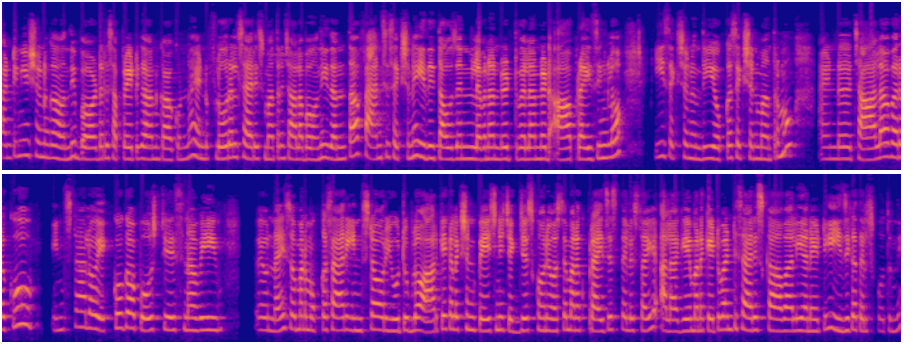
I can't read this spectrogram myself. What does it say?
కంటిన్యూషన్గా ఉంది. బార్డర్ సపరేట్గా అని కాకుండా అండ్ ఫ్లోరల్ శారీస్ మాత్రం చాలా బాగుంది. ఇదంతా ఫ్యాన్సీ సెక్షనే. ఇది thousand eleven hundred twelve hundred ఆ ప్రైజింగ్లో ఈ సెక్షన్ ఉంది. ఈ ఒక్క సెక్షన్ మాత్రము. అండ్ చాలా వరకు ఇన్స్టాలో ఎక్కువగా పోస్ట్ చేసినవి ఉన్నాయి. సో మనం ఒక్కసారి ఇన్స్టా ఆర్ యూట్యూబ్లో ఆర్కే కలెక్షన్ పేజ్ని చెక్ చేసుకొని వస్తే మనకు ప్రైజెస్ తెలుస్తాయి. అలాగే మనకు ఎటువంటి శారీస్ కావాలి అనేటి ఈజీగా తెలిసిపోతుంది.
